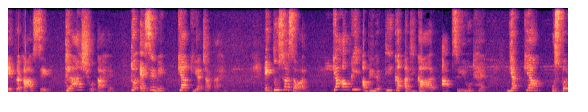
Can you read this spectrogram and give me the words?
एक प्रकार से क्लैश होता है तो ऐसे में क्या किया जाता है? एक दूसरा सवाल क्या आपकी अभिव्यक्ति का अधिकार एब्सोल्यूट है? या क्या उस पर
